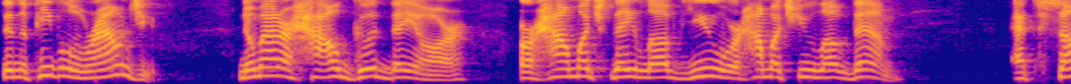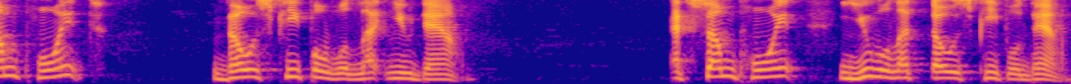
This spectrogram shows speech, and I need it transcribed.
Then the people around you, no matter how good they are, or how much they love you, or how much you love them, at some point, those people will let you down. At some point, you will let those people down.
